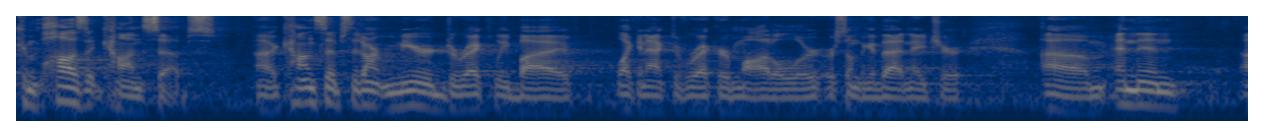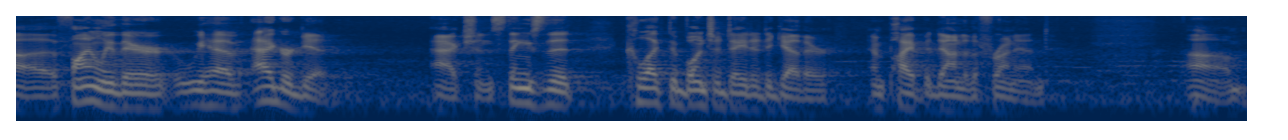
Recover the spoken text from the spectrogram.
composite concepts, uh, concepts that aren't mirrored directly by like an active record model or, or something of that nature. Um, and then uh, finally there, we have aggregate actions, things that collect a bunch of data together and pipe it down to the front end. Um,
